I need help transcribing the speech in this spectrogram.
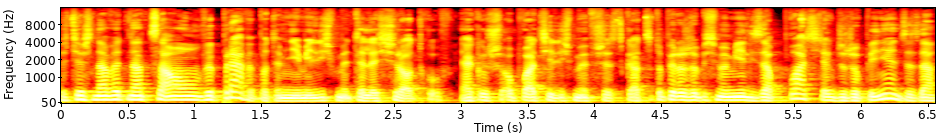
Przecież nawet na całą wyprawę potem nie mieliśmy tyle środków, jak już opłaciliśmy wszystko, a co dopiero, żebyśmy mieli zapłacić tak dużo pieniędzy za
